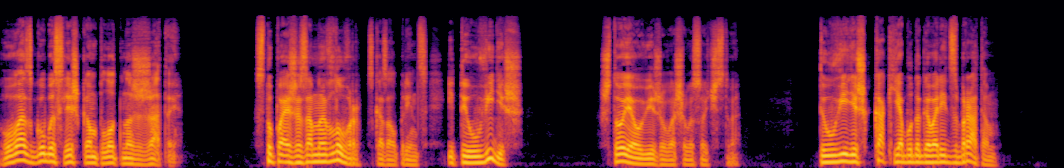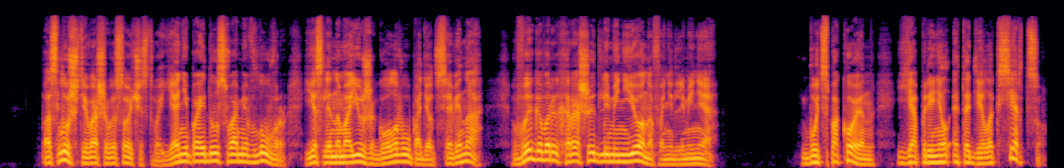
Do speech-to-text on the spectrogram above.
У вас губы слишком плотно сжаты. «Ступай же за мной в Лувр», — сказал принц, — «и ты увидишь». «Что я увижу, ваше высочество?» «Ты увидишь, как я буду говорить с братом». «Послушайте, ваше высочество, я не пойду с вами в Лувр, если на мою же голову упадет вся вина. Выговоры хороши для миньонов, а не для меня. Будь спокоен, я принял это дело к сердцу.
